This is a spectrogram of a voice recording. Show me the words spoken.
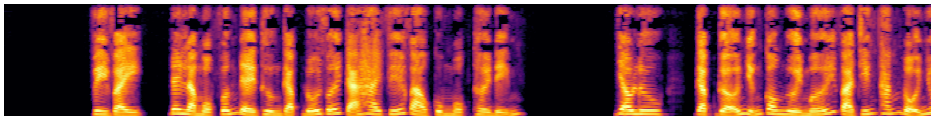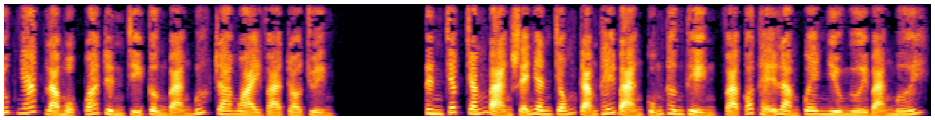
Vì vậy, đây là một vấn đề thường gặp đối với cả hai phía vào cùng một thời điểm. Giao lưu, gặp gỡ những con người mới và chiến thắng nỗi nhút nhát là một quá trình chỉ cần bạn bước ra ngoài và trò chuyện. Tin chắc chắn bạn sẽ nhanh chóng cảm thấy bạn cũng thân thiện và có thể làm quen nhiều người bạn mới.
